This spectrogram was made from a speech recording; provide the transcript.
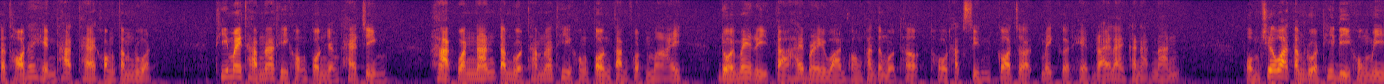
สะท้อนให้เห็นท่าแท้ของตำรวจ ที่ไม่ทำหน้าที่ของตนอย่างแท้จริง หากวันนั้นตำรวจทำหน้าที่ของตนตามกฎหมาย โดยไม่หรีตาให้บริวารของพันตำรวจโททักษิณก็จะไม่เกิดเหตุร้ายแรงขนาดนั้น ผมเชื่อว่าตำรวจที่ดีคงมี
